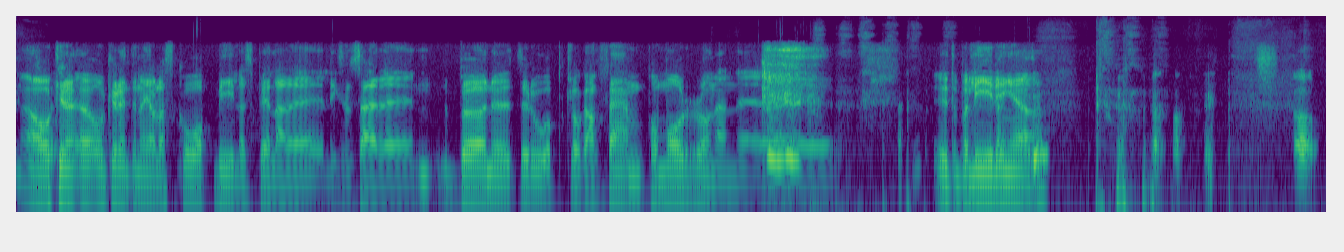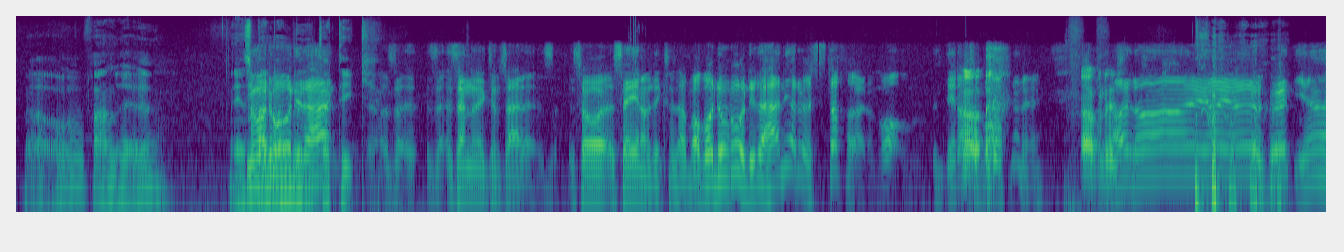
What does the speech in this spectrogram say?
Ja, åker, åker runt i någon jävla skåpbil och spelar eh, liksom så här eh, bönutrop klockan fem på morgonen. Eh, ute på Lidingö. Ja. Ja, fan det är en Men vadå, det är det här- taktik. Och så, så- sen liksom så, här, så, så säger de liksom så här. "Vad- Vadå? Det är det här ni har röstat för? Det är de som vaknar nu. Ja, precis. Hallå, ja, ja, skjut, ja.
